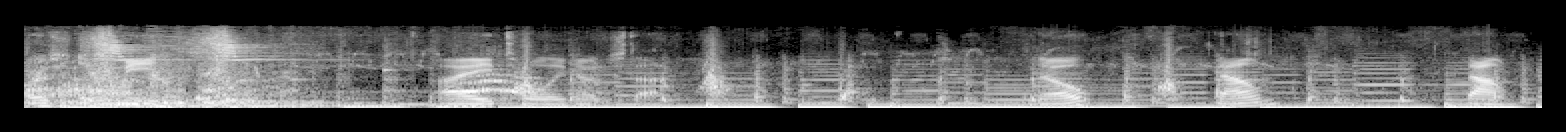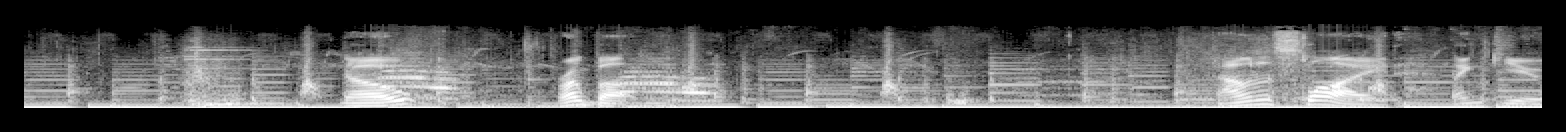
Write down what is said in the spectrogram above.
Or is it just me? I totally noticed that. No. Down. Down. No. Wrong button. Down a slide. Thank you.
